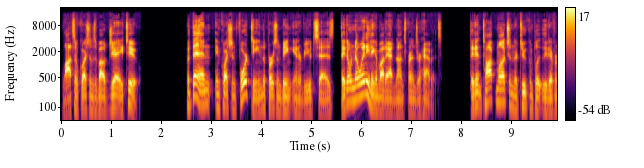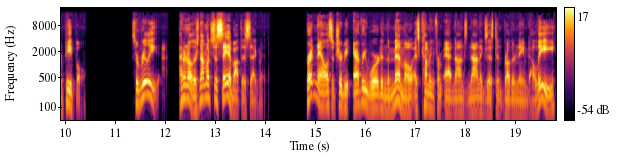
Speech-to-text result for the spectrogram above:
Lots of questions about Jay, too. But then, in question 14, the person being interviewed says they don't know anything about Adnan's friends or habits. They didn't talk much and they're two completely different people. So, really, I don't know. There's not much to say about this segment. Brett and Alice attribute every word in the memo as coming from Adnan's non existent brother named Ali,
